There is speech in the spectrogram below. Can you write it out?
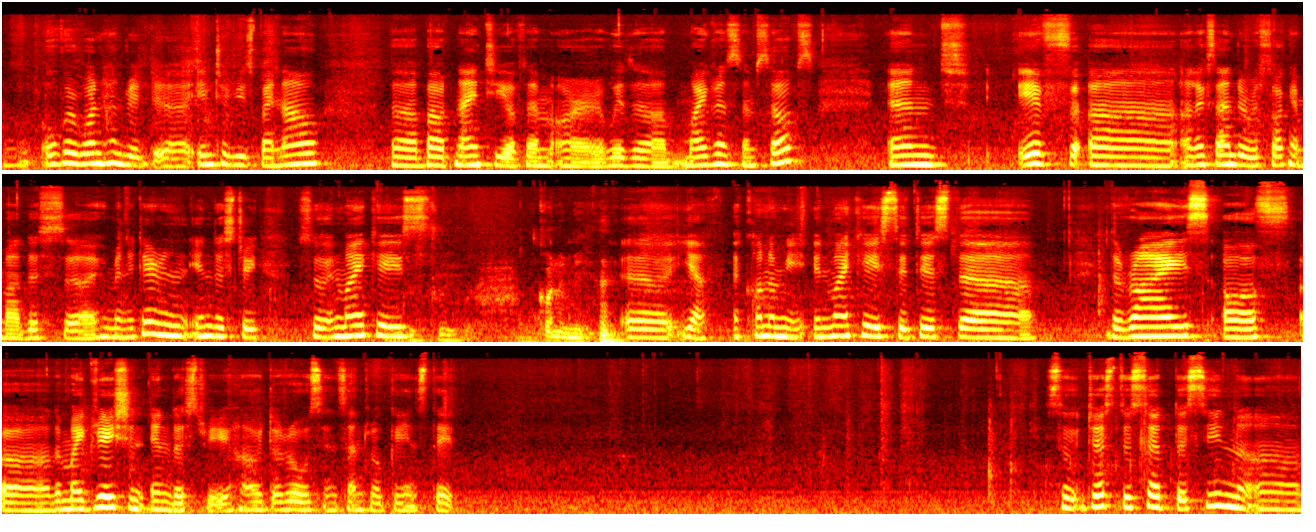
uh, over 100 uh, interviews by now. Uh, about 90 of them are with uh, migrants themselves. And if Alexander was talking about this humanitarian industry, so in my case, Economy. uh, yeah, economy. In my case, it is the the rise of uh, the migration industry, how it arose in Central Kayin state. So just to set the scene, uh,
